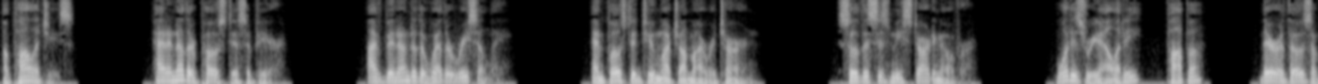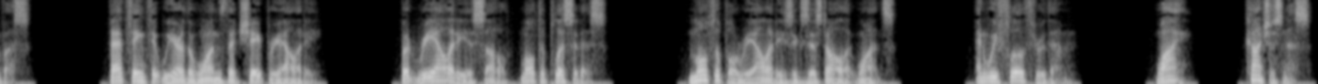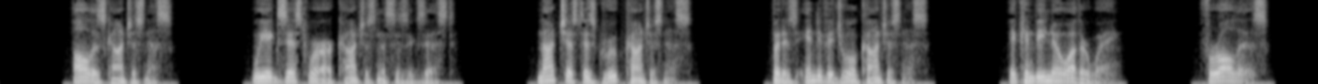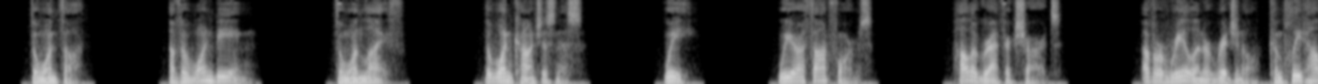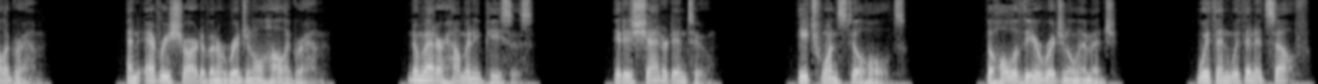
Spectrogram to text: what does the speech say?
Apologies. Had another post disappear. I've been under the weather recently. And posted too much on my return. So this is me starting over. What is reality, Papa? There are those of us that think that we are the ones that shape reality. But reality is subtle, multiplicitous. Multiple realities exist all at once. And we flow through them. Why? Consciousness. All is consciousness. We exist where our consciousnesses exist. Not just as group consciousness, but as individual consciousness. It can be no other way. For all is the one thought of the one being, the one life, the one consciousness. We. We are thought forms. Holographic shards. Of a real and original, complete hologram. And every shard of an original hologram. No matter how many pieces it is shattered into, each one still holds the whole of the original image with and within itself.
